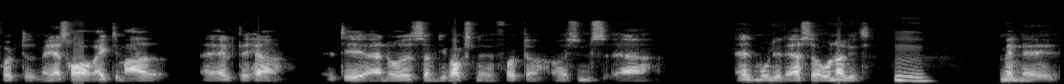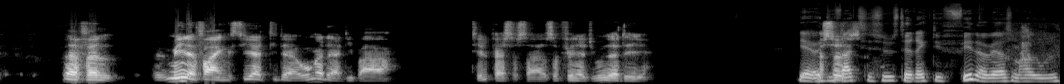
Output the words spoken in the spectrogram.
frygtet. Men jeg tror rigtig meget af alt det her, det er noget, som de voksne frygter, og jeg synes er alt muligt er så underligt. Mm. Men øh, i hvert fald, min erfaring siger, at de der unger der, de bare tilpasser sig, og så finder de ud af det. Ja, og, og de så, faktisk synes, det er rigtig fedt at være så meget ude.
